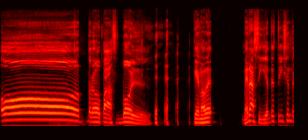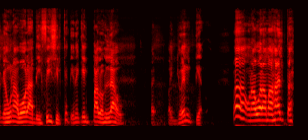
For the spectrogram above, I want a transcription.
Otro passball. que no de... Mira, si yo te estoy diciendo que es una bola difícil, que tiene que ir para los lados, pues, pues yo entiendo. Ah, una bola más alta.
